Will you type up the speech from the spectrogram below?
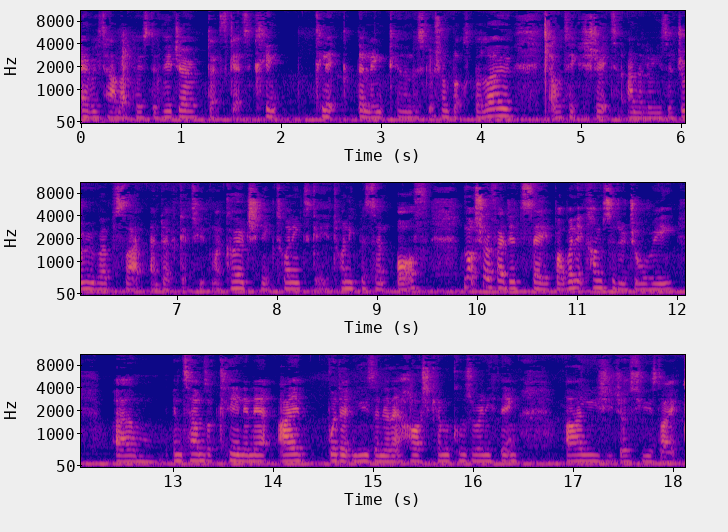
every time I post a video. Don't forget to click click the link in the description box below. That will take you straight to the Ana Luisa jewelry website. And don't forget to use my code Shanique20 to get you 20% off. I'm not sure if I did say but when it comes to the jewelry um, in terms of cleaning it I wouldn't use any like harsh chemicals or anything. I usually just use like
